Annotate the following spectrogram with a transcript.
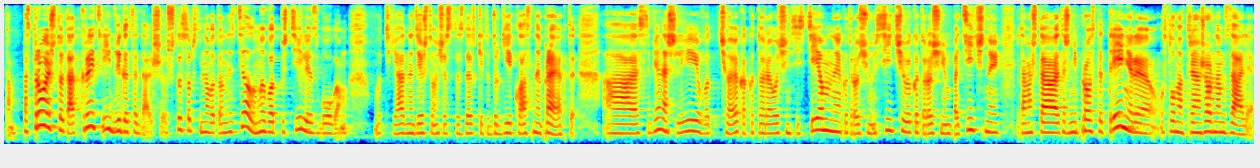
там, построить что-то, открыть и двигаться дальше, что, собственно, вот вот он и сделал, мы его отпустили с Богом. Вот я надеюсь, что он сейчас создает какие-то другие классные проекты. А себе нашли вот человека, который очень системный, который очень усидчивый, который очень эмпатичный, потому что это же не просто тренеры, условно, в тренажерном зале.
